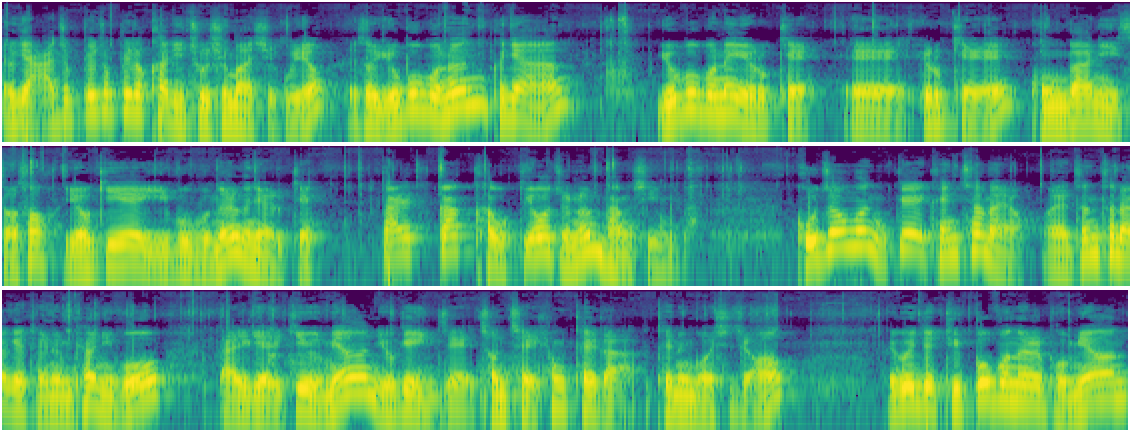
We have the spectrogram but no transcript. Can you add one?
여기 아주 뾰족뾰족하니 조심하시고요. 그래서 이 부분은 그냥 이 부분에 이렇게 예, 이렇게 공간이 있어서 여기에 이 부분을 그냥 이렇게 딸깍 하고 끼워주는 방식입니다. 고정은 꽤 괜찮아요. 예, 튼튼하게 되는 편이고 날개를 끼우면 이게 이제 전체 형태가 되는 것이죠. 그리고 이제 뒷부분을 보면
